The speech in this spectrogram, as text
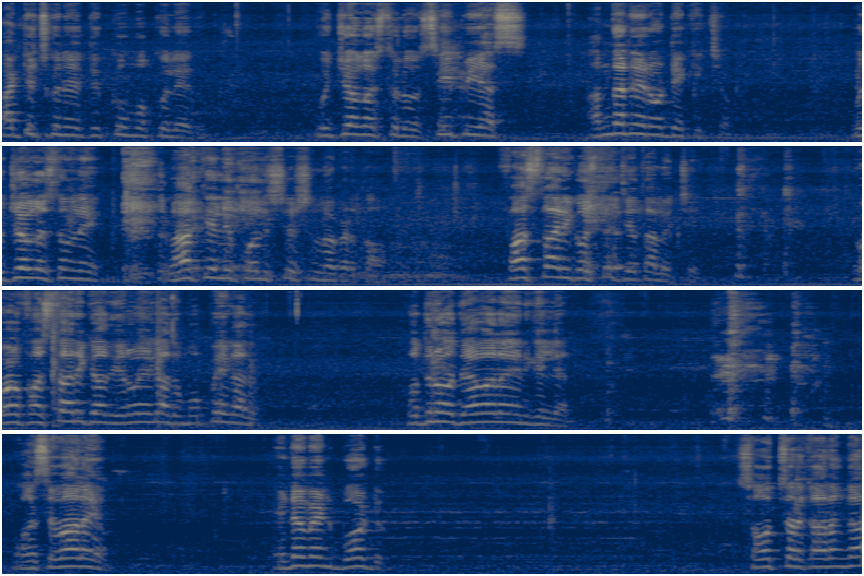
పట్టించుకునే దిక్కు మొక్కు లేదు. ఉద్యోగస్తులు సిపిఎస్ అందరినీ రోడ్డు ఎక్కించాం ఉద్యోగస్తుల్ని లాక్కెళ్ళి పోలీస్ స్టేషన్లో పెడతాం. ఫస్ట్ తారీఖు వస్తే జీతాలు వచ్చాయి. ఇవాళ ఫస్ట్ తారీఖు కాదు ఇరవై కాదు ముప్పై కాదు. పొద్దున దేవాలయానికి వెళ్ళాను. ఒక శివాలయం. ఎండోమెంట్ బోర్డు సంవత్సర కాలంగా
